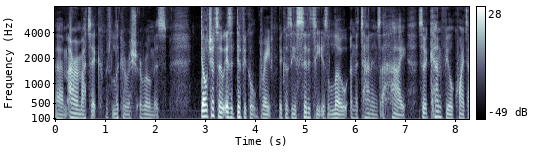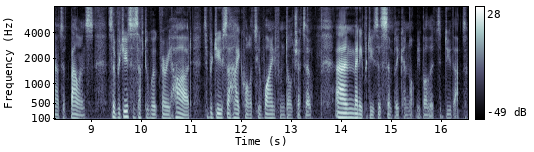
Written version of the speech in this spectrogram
um, aromatic, with licorice aromas. Dolcetto is a difficult grape because the acidity is low and the tannins are high, so it can feel quite out of balance. So producers have to work very hard to produce a high quality wine from Dolcetto, and many producers simply cannot be bothered to do that.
